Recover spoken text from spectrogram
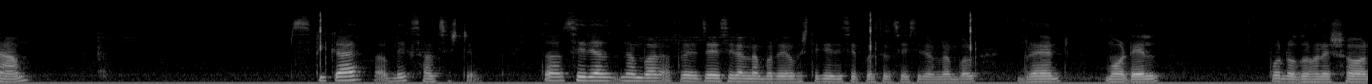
নাম স্পিকার পাবলিক সাউন্ড সিস্টেম তো সিরিয়াল নাম্বার আপনি যে সিরিয়াল নাম্বারে অফিস থেকে রিসিভ করেছেন, সেই সিরিয়াল নাম্বার ব্র্যান্ড মডেল পণ্য গ্রহণের সন,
